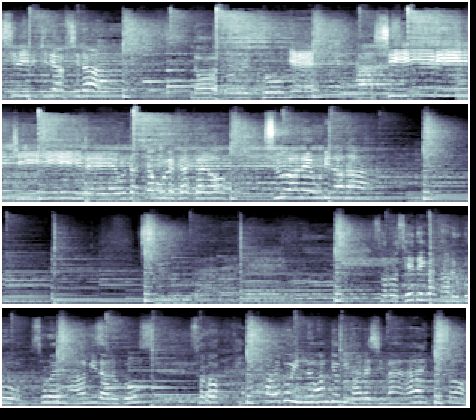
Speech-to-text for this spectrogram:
하시리를 기대합시다. 너를 통해 하시리 기대 우리 다시 한번 고백할까요? 주 안에 우리 우리 서로 세대가 다르고 서로의 마음이 다르고 서로 살고 있는 환경이 다르지만 하나님께서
